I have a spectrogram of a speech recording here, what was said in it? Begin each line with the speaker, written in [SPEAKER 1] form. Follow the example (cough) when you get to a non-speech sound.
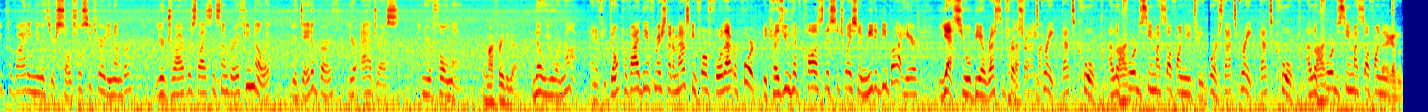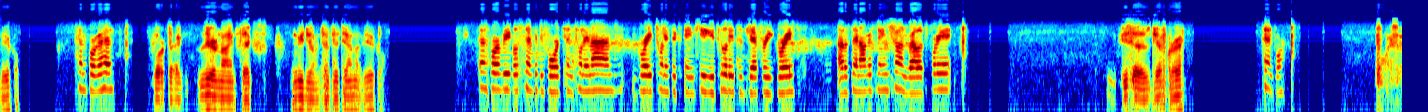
[SPEAKER 1] be providing me with your social security number, your driver's license number if you know it, your date of birth, your address, and your full name.
[SPEAKER 2] Am I free to go?
[SPEAKER 1] No, you are not. And if you don't provide the information that I'm asking for for that report because you have caused this situation and me to be brought here, yes, you will be arrested for
[SPEAKER 2] Okay.
[SPEAKER 1] obstructing. That's great. That's cool. I look
[SPEAKER 2] All right.
[SPEAKER 1] forward to seeing myself on YouTube. Of course, that's great. That's cool. I look
[SPEAKER 2] All right.
[SPEAKER 1] forward to seeing myself on
[SPEAKER 3] Tag on
[SPEAKER 1] YouTube.
[SPEAKER 3] the vehicle.
[SPEAKER 4] 10 4, go ahead.
[SPEAKER 3] Floor tag 096. What are you doing? 1050 on that vehicle.
[SPEAKER 4] 10 4, vehicles 1054, 1029, gray 2016 Kia utility to Jeffrey Gray, out of St. Augustine, showing valid 48.
[SPEAKER 3] He says Jeff Gray.
[SPEAKER 4] 10 4.
[SPEAKER 3] 26.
